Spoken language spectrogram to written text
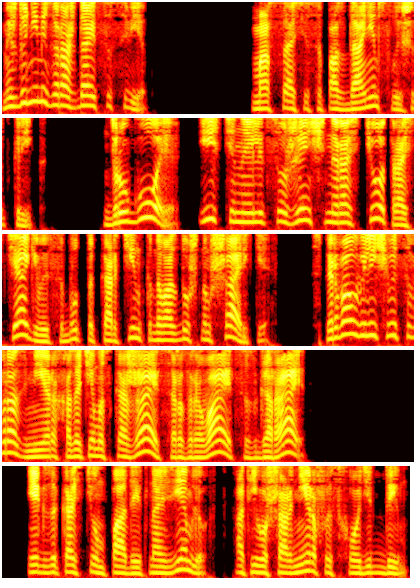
между ними зарождается свет. Массаси с опозданием слышит крик. Другое, истинное лицо женщины растет, растягивается, будто картинка на воздушном шарике. Сперва увеличивается в размерах, а затем искажается, разрывается, сгорает. Экзокостюм падает на землю, от его шарниров исходит дым.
